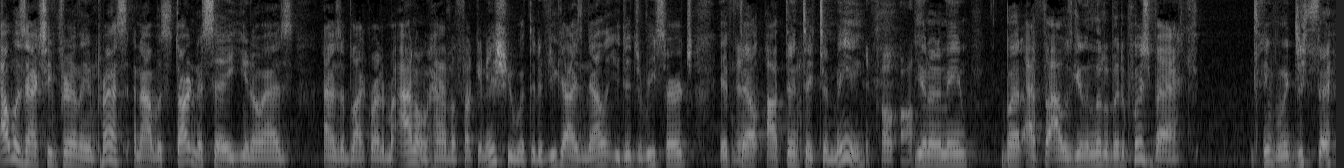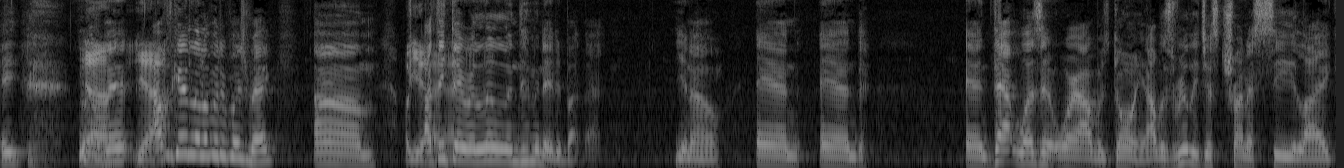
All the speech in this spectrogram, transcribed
I was actually fairly impressed. And I was starting to say, you know, as as a black writer, I don't have a fucking issue with it. If you guys nail it, you did your research, it Yeah. felt authentic to me. It felt awesome. You know what I mean? But I thought I was getting a little bit of pushback. would you say? A little Yeah, bit. yeah. I was getting a little bit of pushback. Um, oh yeah. I think they were a little intimidated by that, you know, and and and that wasn't where I was going. I was really just trying to see like,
